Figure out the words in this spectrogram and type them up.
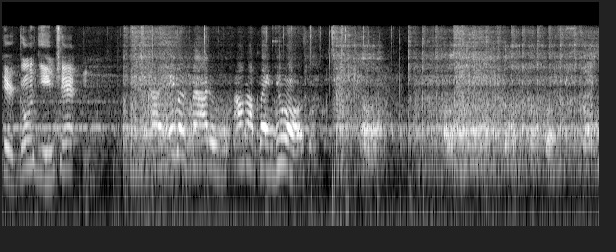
Here, go in game chat. Uh, it doesn't matter. I'm not playing duos. Yeah,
